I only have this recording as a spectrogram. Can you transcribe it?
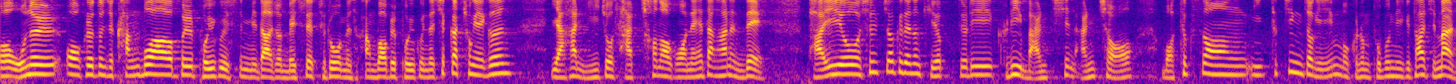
어, 오늘 어, 그래도 이제 강보합을 보이고 있습니다. 좀 매수세 들어오면서 강보합을 보이고 있는데 시가총액은 약 한 2조 4천억 원에 해당하는데 바이오 실적이 되는 기업들이 그리 많진 않죠. 뭐 특성이 특징적인 뭐 그런 부분이기도 하지만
